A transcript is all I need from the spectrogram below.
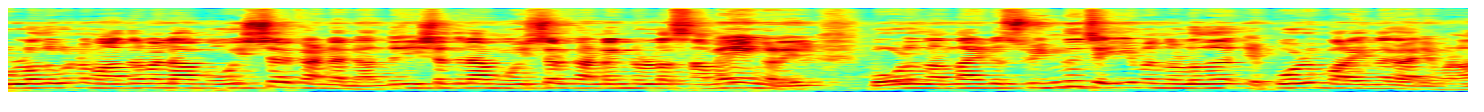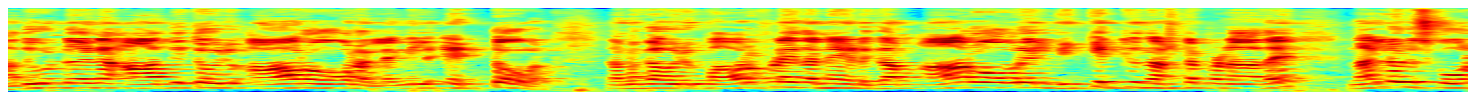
ഉള്ളതുകൊണ്ട് മാത്രമല്ല ആ മോയ്സ്ചർ കണ്ടന്റ് അന്തരീക്ഷത്തിൽ ആ മോയ്സ്ചർ കണ്ടന്റ് ഉള്ള സമയങ്ങളിൽ ബോൾ നന്നായിട്ട് സ്വിങ് ചെയ്യുമെന്നുള്ളത് എപ്പോഴും പറയുന്ന കാര്യമാണ്. അതുകൊണ്ട് തന്നെ ആദ്യത്തെ ഒരു ആറ് ഓവർ അല്ലെങ്കിൽ എട്ട് ഓവർ നമുക്ക് ആ ഒരു പവർ പ്ലേ തന്നെ എടുക്കാം. ആറ് ഓവറിൽ വിക്കറ്റ് നഷ്ടപ്പെടാതെ നല്ലൊരു സ്കോർ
